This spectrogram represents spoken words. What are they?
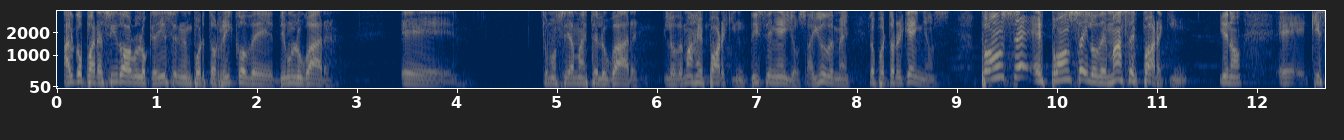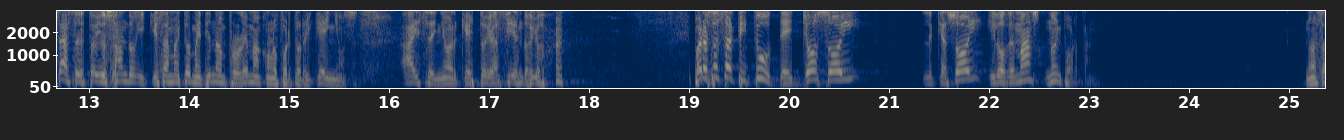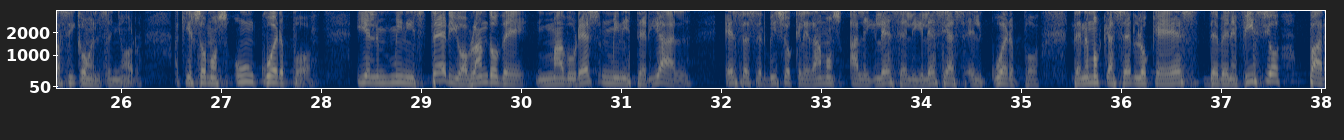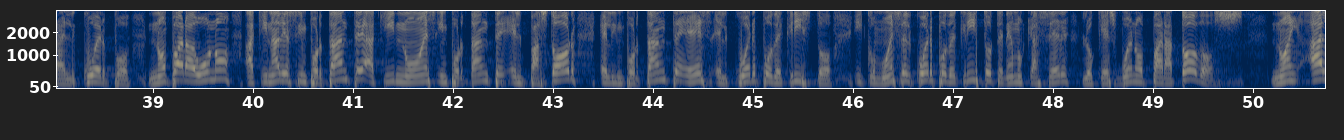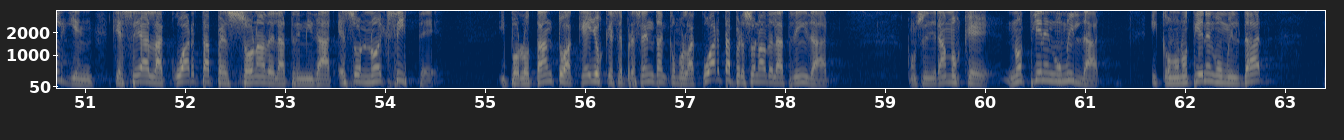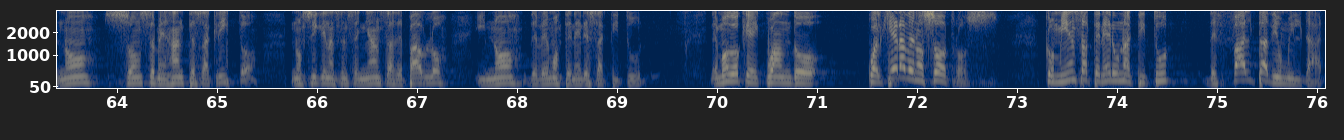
Algo parecido a lo que dicen en Puerto Rico de, un lugar, eh, ¿cómo se llama este lugar? Lo demás es parking, dicen ellos, ayúdenme, los puertorriqueños. Ponce es Ponce y lo demás es parking. You know, eh, quizás estoy usando y quizás me estoy metiendo en problemas con los puertorriqueños. Ay, Señor, ¿qué estoy haciendo yo? Pero esa actitud de yo soy el que soy y los demás no importan. No es así con el Señor. Aquí somos un cuerpo. Y el ministerio, hablando de madurez ministerial, es el servicio que le damos a la iglesia. La iglesia es el cuerpo. Tenemos que hacer lo que es de beneficio para el cuerpo, no para uno. Aquí nadie es importante, aquí no es importante el pastor, el importante es el cuerpo de Cristo. Y como es el cuerpo de Cristo, tenemos que hacer lo que es bueno para todos. No hay alguien que sea la cuarta persona de la Trinidad. Eso no existe. Y por lo tanto, aquellos que se presentan como la cuarta persona de la Trinidad, consideramos que no tienen humildad. Y como no tienen humildad, no son semejantes a Cristo, no siguen las enseñanzas de Pablo y no debemos tener esa actitud. De modo que cuando cualquiera de nosotros comienza a tener una actitud de falta de humildad,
